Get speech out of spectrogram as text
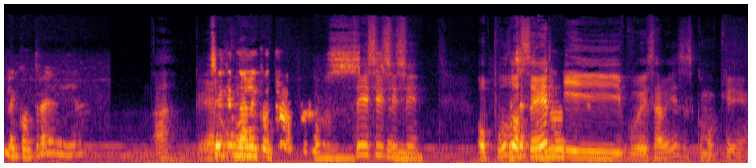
la encontré y ya. Ah, ok. Sé a que no la encontró, pero pues. Sí, sí, sí, sí. O pudo ser no- y pues, ¿sabes? Es como que...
